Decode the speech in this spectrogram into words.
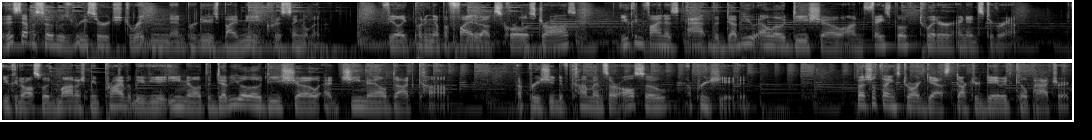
This episode was researched, written, and produced by me, Chris Singelman. Feel like putting up a fight about scoreless draws? You can find us at the WLOD Show on Facebook, Twitter, and Instagram. You can also admonish me privately via email at the WLOD Show at gmail.com. Appreciative comments are also appreciated. Special thanks to our guest, Dr. David Kilpatrick.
